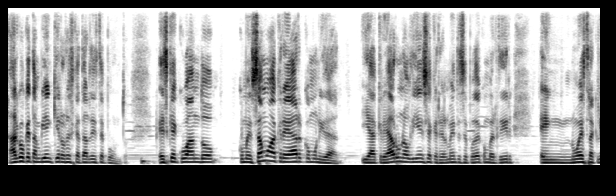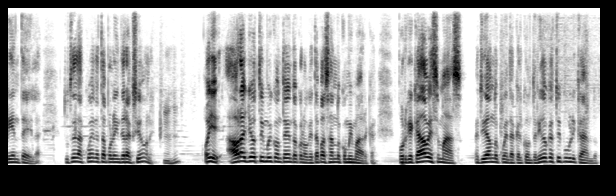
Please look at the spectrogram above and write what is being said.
algo que también quiero rescatar de este punto es que cuando comenzamos a crear comunidad y a crear una audiencia que realmente se puede convertir en nuestra clientela, tú te das cuenta hasta por las interacciones. Oye, ahora yo estoy muy contento con lo que está pasando con mi marca, porque cada vez más me estoy dando cuenta que el contenido que estoy publicando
